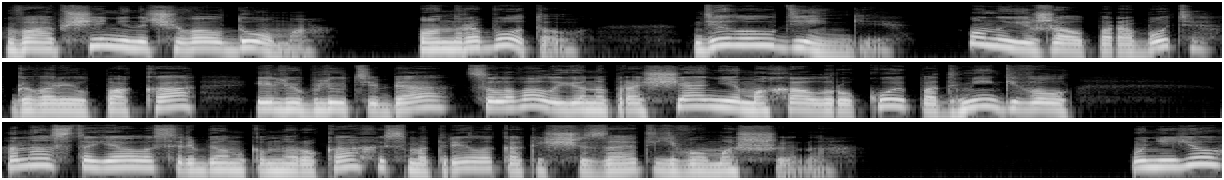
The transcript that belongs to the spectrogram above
вообще не ночевал дома. Он работал, делал деньги, он уезжал по работе, говорил «пока» и «люблю тебя», целовал ее на прощание, махал рукой, подмигивал. Она стояла с ребенком на руках и смотрела, как исчезает его машина. У нее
